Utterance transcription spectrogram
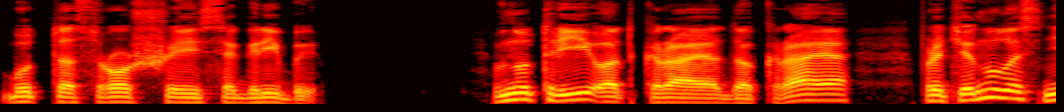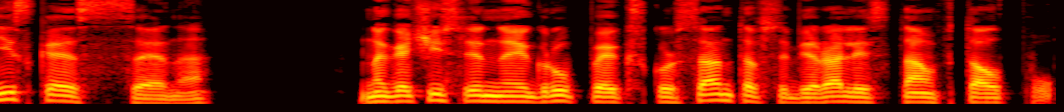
будто сросшиеся грибы. Внутри, от края до края, протянулась низкая сцена. Многочисленные группы экскурсантов собирались там в толпу.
